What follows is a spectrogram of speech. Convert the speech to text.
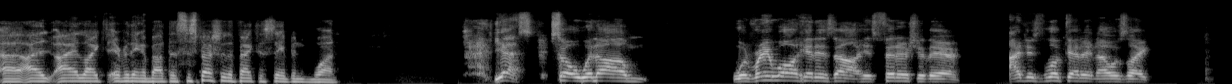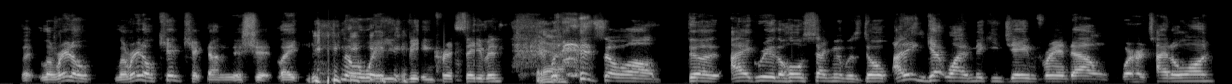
Uh, I I liked everything about this, especially the fact that Sabin won. Yes. So when um when Rehwoldt hit his uh his finisher there, I just looked at it and I was like, Laredo Laredo Kid kicked out of this shit. Like, no way he's beating Chris Sabin. Yeah. so um the I agree the whole segment was dope. I didn't get why Mickie James ran down with her title on.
